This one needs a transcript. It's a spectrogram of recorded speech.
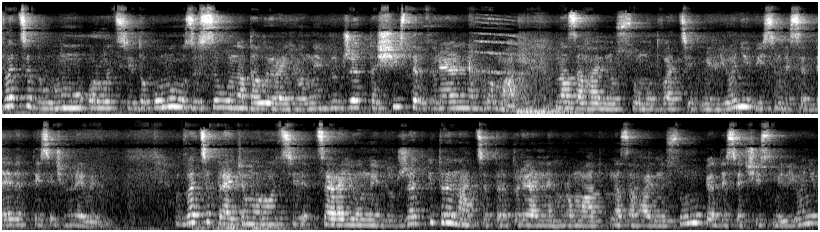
В 22-му році допомогу ЗСУ надали районний бюджет та 6 територіальних громад на загальну суму 20 мільйонів 89 тисяч гривень. У 23-му році це районний бюджет і 13 територіальних громад на загальну суму 56 мільйонів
